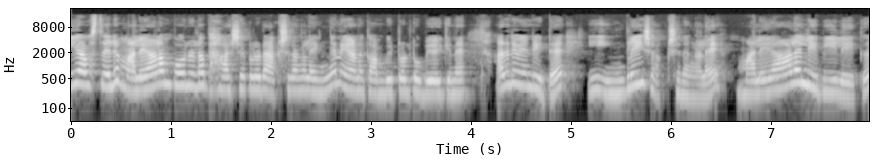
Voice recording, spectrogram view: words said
ഈ അവസ്ഥയിൽ മലയാളം പോലുള്ള ഭാഷകളുടെ അക്ഷരങ്ങൾ എങ്ങനെയാണ് കമ്പ്യൂട്ടറിൽ ഉപയോഗിക്കുന്നത് അതിന് വേണ്ടിയിട്ട് ഈ ഇംഗ്ലീഷ് അക്ഷരങ്ങളെ മലയാള ലിപിയിലേക്ക്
